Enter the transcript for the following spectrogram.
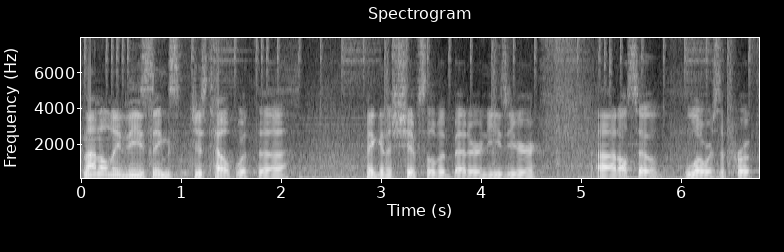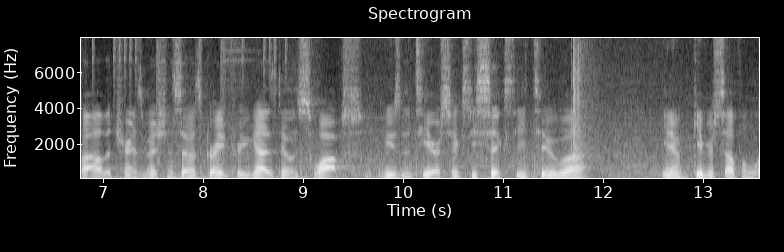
Not only do these things just help with uh, making the shifts a little bit better and easier, uh, it also lowers the profile of the transmission, so it's great for you guys doing swaps using the TR6060 to, uh, you know, give yourself a,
